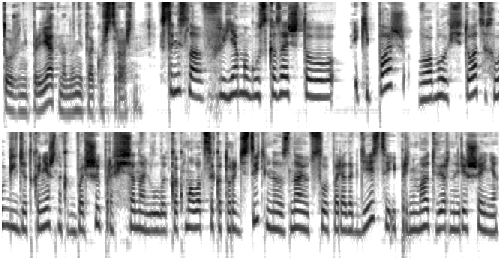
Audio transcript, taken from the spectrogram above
Тоже неприятно, но не так уж страшно. Станислав, я могу сказать, что экипаж в обоих ситуациях выглядят, конечно, как большие профессионалы, как молодцы, которые действительно знают свой порядок действий и принимают верные решения.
